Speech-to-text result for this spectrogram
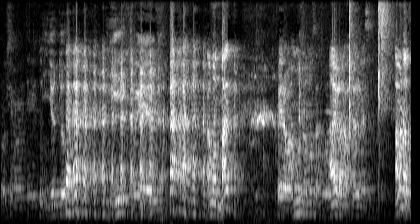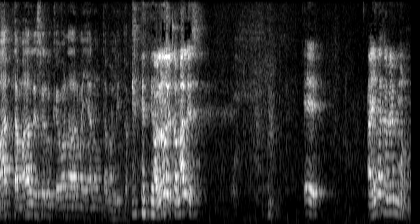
Próximamente en YouTube. Y YouTube. Vamos mal. Pero vamos, vamos a, vamos Ahí a va. trabajar en eso. Vámonos. Tama- Tamales es lo que van a dar mañana, un tamalito. Hablando de tamales. Eh, ahí en la Javier Mono.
